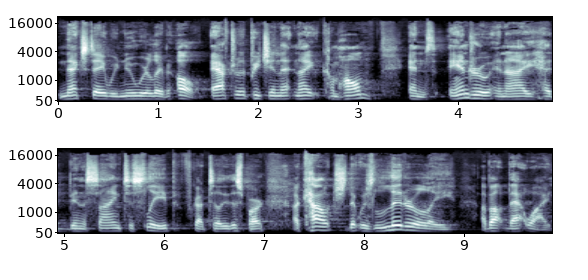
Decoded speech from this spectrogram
Next day, we knew we were leaving. Oh, after the preaching that night, come home, and Andrew and I had been assigned to sleep, forgot to tell you this part, a couch that was literally about that wide,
